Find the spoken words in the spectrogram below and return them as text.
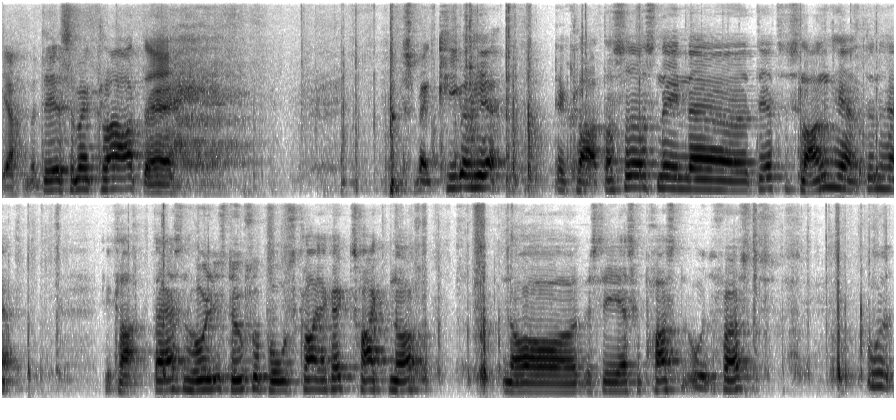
Ja, men det er simpelthen klart, at hvis man kigger her, det er klart, der sidder sådan en øh, der til slangen her, den her. Det er klart, der er sådan en hul i støvsugerpose. Klart, jeg kan ikke trække den op, når, hvis det, jeg skal presse den ud først. Ud,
